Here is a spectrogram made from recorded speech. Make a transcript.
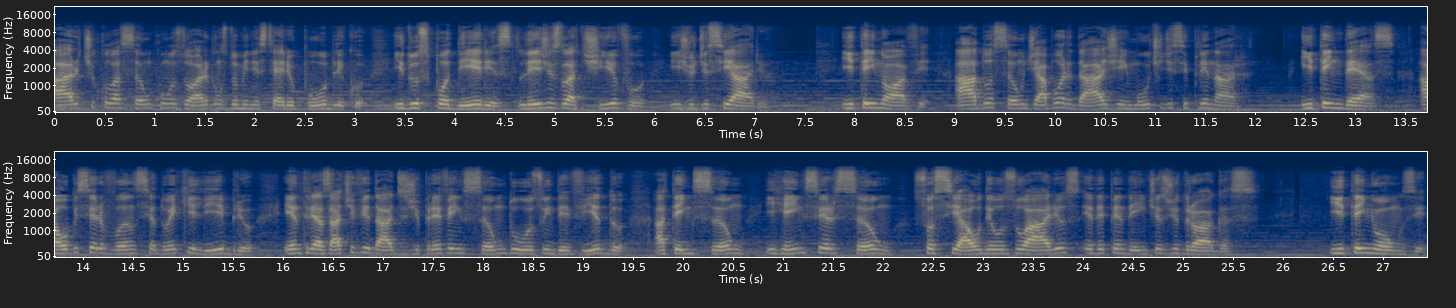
a articulação com os órgãos do Ministério Público e dos poderes legislativo e judiciário. Item 9. A adoção de abordagem multidisciplinar. Item 10. A observância do equilíbrio entre as atividades de prevenção do uso indevido, atenção e reinserção social de usuários e dependentes de drogas. Item 11.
